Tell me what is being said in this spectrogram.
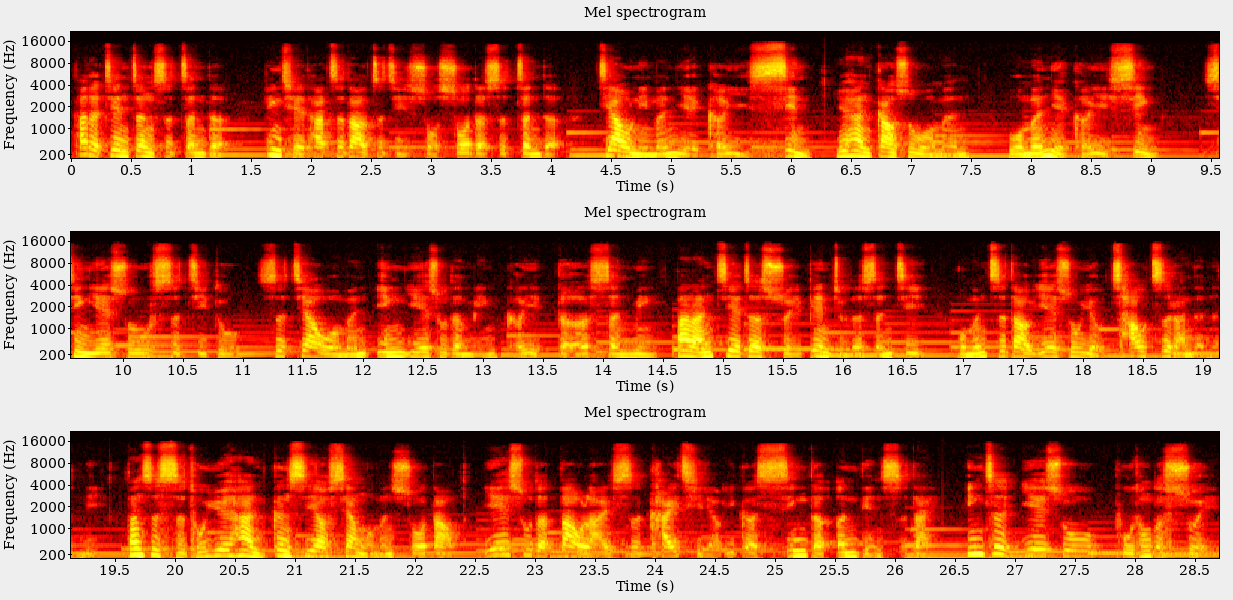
他的见证是真的，并且他知道自己所说的是真的，叫你们也可以信。约翰告诉我们，我们也可以信。信耶稣是基督，是叫我们因耶稣的名可以得生命。当然，借着水变酒的神迹，我们知道耶稣有超自然的能力。但是，使徒约翰更是要向我们说道：耶稣的到来是开启了一个新的恩典时代。因着耶稣，普通的水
